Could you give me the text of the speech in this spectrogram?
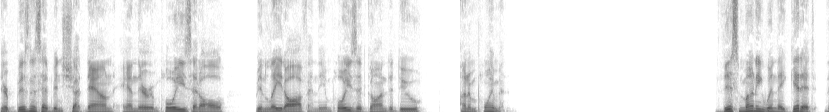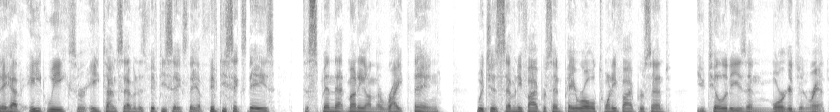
their business had been shut down and their employees had all been laid off and the employees had gone to do unemployment. This money, when they get it, they have eight weeks, or eight times seven is 56. They have 56 days to spend that money on the right thing, which is 75% payroll, 25% utilities, and mortgage and rent.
